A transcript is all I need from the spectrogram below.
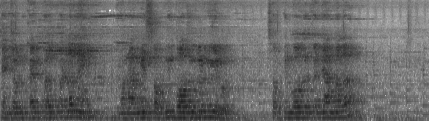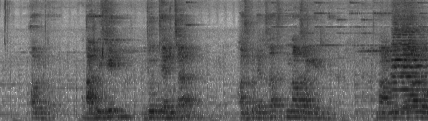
त्यांच्याकडून काही फरक पडला नाही. म्हणून आम्ही स्वप्नील बावधरकडे गेलो. स्वप्नील बावधरकडे आम्हाला अभिजित दूध यांचा हॉस्पिटलचं नाव सांगितलं. मग आम्ही मिळालो आलो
